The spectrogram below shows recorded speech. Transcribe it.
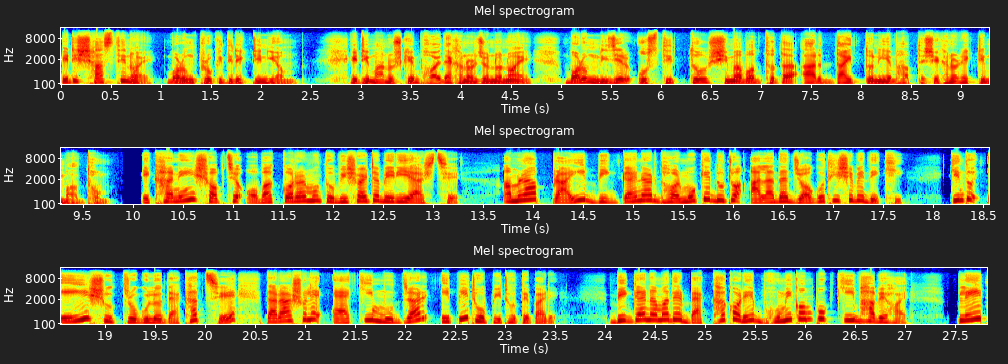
এটি শাস্তি নয়, বরং প্রকৃতির একটি নিয়ম। এটি মানুষকে ভয় দেখানোর জন্য নয়, বরং নিজের অস্তিত্ব, সীমাবদ্ধতা আর দায়িত্ব নিয়ে ভাবতে শেখানোর একটি মাধ্যম। এখানেই সবচেয়ে অবাক করার মতো বিষয়টা বেরিয়ে আসছে। আমরা প্রায়ই বিজ্ঞান আর ধর্মকে দুটো আলাদা জগৎ হিসেবে দেখি, কিন্তু এই সূত্রগুলো দেখাচ্ছে তারা আসলে একই মুদ্রার এপিঠ ওপিঠ হতে পারে। বিজ্ঞান আমাদের ব্যাখ্যা করে ভূমিকম্প কীভাবে হয়, প্লেট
